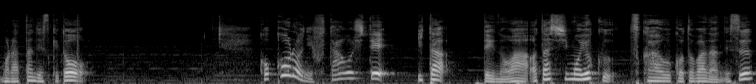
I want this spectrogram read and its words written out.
もらったんですけど、心に蓋をしていたっていうのは、私もよく使う言葉なんです。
